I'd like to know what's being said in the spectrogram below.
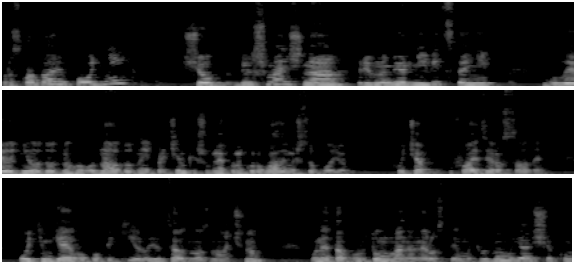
Розкладаю по одній, щоб більш-менш на рівномірній відстані були одні од одного, одна од одної причинки, щоб не конкурували між собою, хоча б у фазі розсади. Потім я його попікірую, це однозначно. Вони так гуртом у мене не ростимуть в одному ящику.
